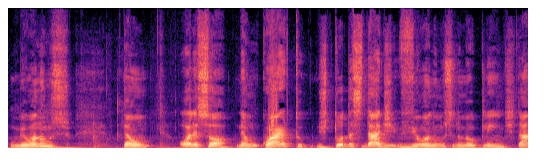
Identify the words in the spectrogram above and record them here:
o meu anúncio. Então, olha só, né, um quarto de toda a cidade viu o anúncio do meu cliente, tá?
